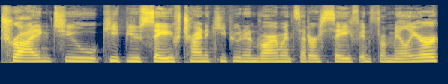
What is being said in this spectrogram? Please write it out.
trying to keep you safe, trying to keep you in environments that are safe and familiar.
